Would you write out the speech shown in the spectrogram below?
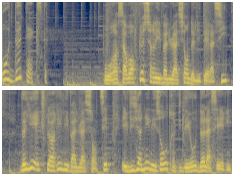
aux deux textes. Pour en savoir plus sur l'évaluation de littératie, veuillez explorer l'évaluation type et visionner les autres vidéos de la série.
